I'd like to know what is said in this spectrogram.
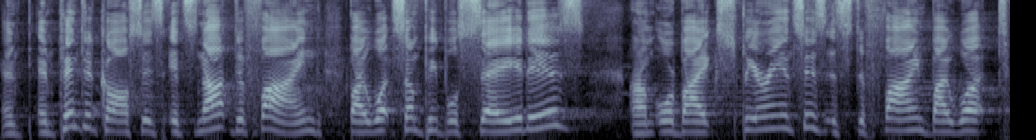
And, and Pentecost is it's not defined by what some people say it is um, or by experiences. It's defined by what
